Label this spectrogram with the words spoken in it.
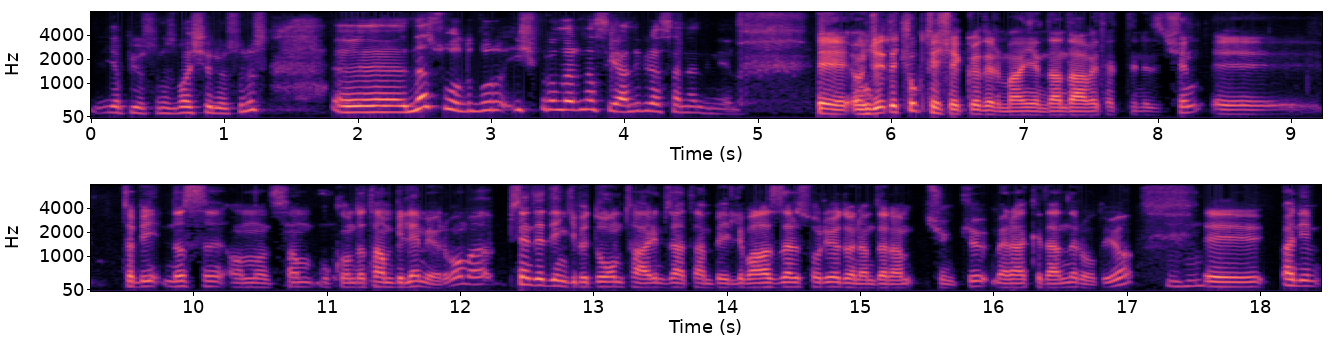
yapıyorsunuz, başarıyorsunuz. E, nasıl oldu? Bu iş buraları nasıl geldi? Biraz senden dinleyelim. Ee, öncelikle çok teşekkür ederim ben yeniden davet ettiğiniz için. Ee, tabii nasıl anlatsam bu konuda tam bilemiyorum ama sen dediğin gibi doğum tarihim zaten belli. Bazıları soruyor dönem dönem çünkü merak edenler oluyor. Hı hı. Ee, hani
